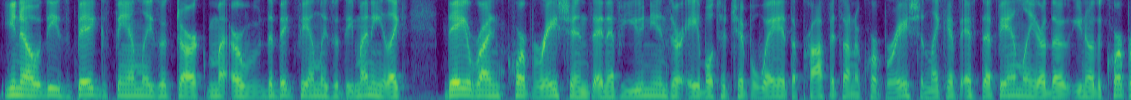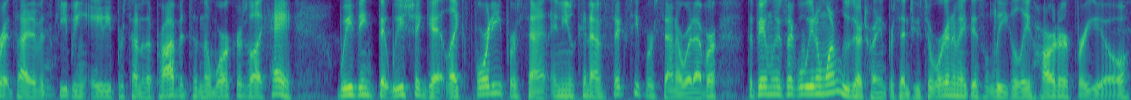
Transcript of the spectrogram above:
you know these big families with dark mo- or the big families with the money like they run corporations and if unions are able to chip away at the profits on a corporation like if, if the family or the you know the corporate side of it's keeping 80% of the profits and the workers are like hey we think that we should get like 40% and you can have 60% or whatever. The family was like, well, we don't want to lose our 20% too, so we're going to make this legally harder for you.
